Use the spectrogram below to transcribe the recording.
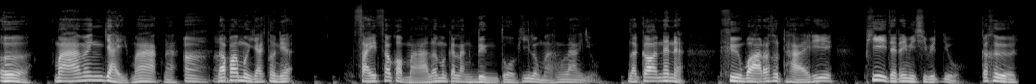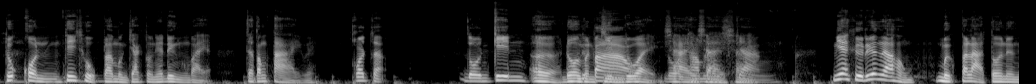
เออม้าแม่งใหญ่มากนะ อ่าแล้วปลาหมึกยักษ์ตัวเนี้ยไซส์เท่ากับม้าแล้วมันกำลังดึงตัวพี่ลงมาข้างล่างอยู่ แล้วก็นั่นเนี่ยคือวาระสุดท้ายที่พี่จะได้มีชีวิตอยู่ ก็คือทุกคนที่ถูกปลาหมึกยักษ์ตัวเนี้ยดึงไปอะจะต้องตายเว้ยก็จะโดนกินเออโดนมันกินด้วย หรือเปใช่ล่าโดนทำอะไรใช่สักใช่อย่างเนี่ยคือเรื่องราวของหมึกประหลาดตัวหนึ่ง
